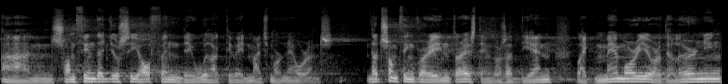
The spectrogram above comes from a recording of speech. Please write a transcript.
and something that you see often, they will activate much more neurons. That's something very interesting because at the end, like memory or the learning,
